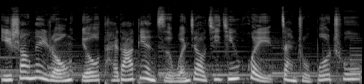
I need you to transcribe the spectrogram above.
以上内容由台达电子文教基金会赞助播出。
